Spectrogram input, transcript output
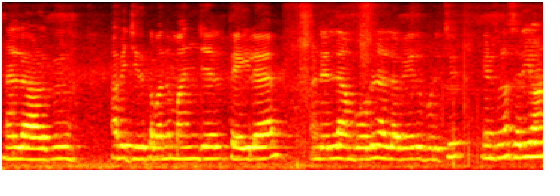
நல்ல ஆளுக்கு அவிச்சதுக்கு வந்து மஞ்சள் தேயிலை அண்ட் எல்லாம் போட்டு நல்லா வேது பிடிச்சி என்ன சொன்னால் சரியான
